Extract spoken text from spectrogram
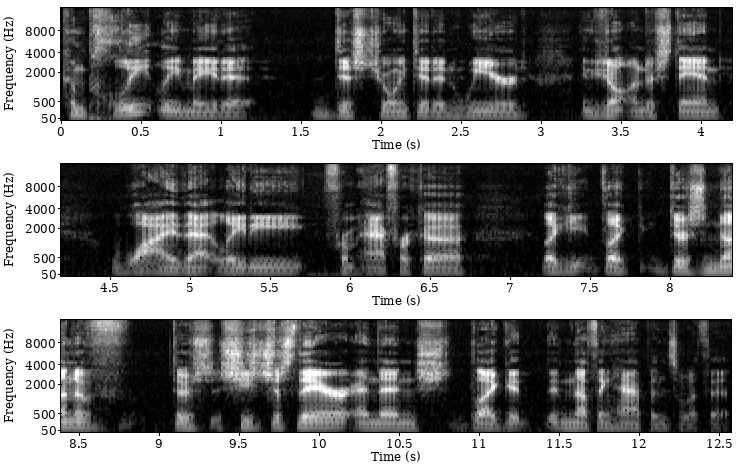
completely made it disjointed and weird, and you don't understand why that lady from Africa, like like there's none of there's she's just there, and then sh like it, nothing happens with it.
